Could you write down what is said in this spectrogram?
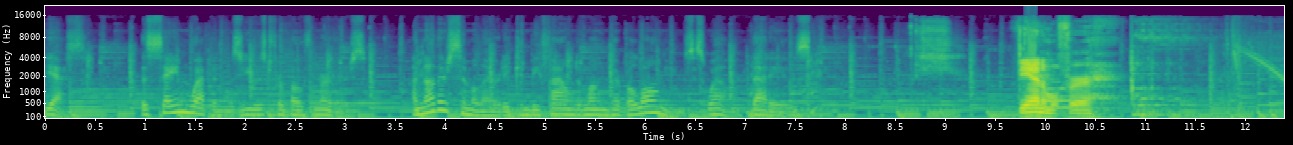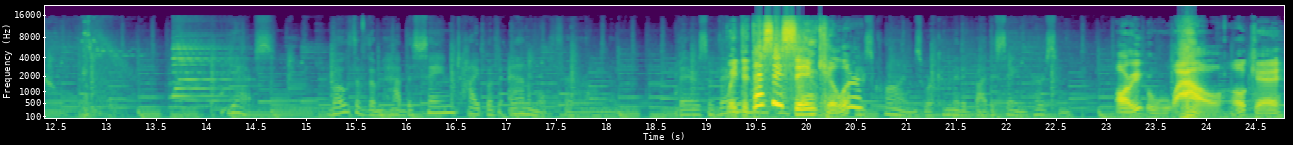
yes, the same weapon was used for both murders. Another similarity can be found among their belongings as well. That is, The animal fur. yes, both of them had the same type of animal fur on them. There's a very Wait, did that say same killer? These crimes were committed by the same person. Oh, you- wow. Okay.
